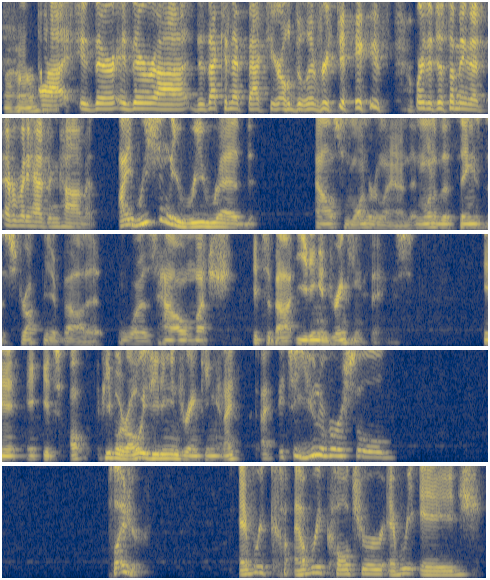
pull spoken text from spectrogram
Uh-huh. Uh, is there is there uh, does that connect back to your old delivery days, or is it just something that everybody has in common? I recently reread Alice in Wonderland, and one of the things that struck me about it was how much it's about eating and drinking things. It, it, it's people are always eating and drinking, and I it's a universal pleasure. Every every culture, every age,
